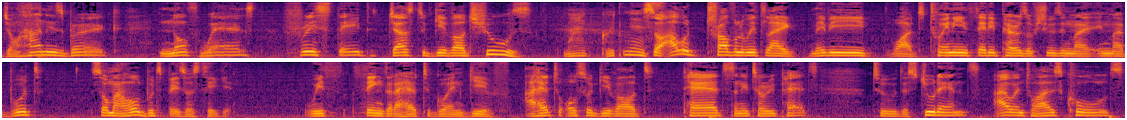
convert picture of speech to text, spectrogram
Johannesburg, Northwest, Free State, just to give out shoes. My goodness. So I would travel with like maybe what 20, 30 pairs of shoes in my in my boot. So my whole boot space was taken with things that I had to go and give. I had to also give out pads, sanitary pads to the students. I went to high schools.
